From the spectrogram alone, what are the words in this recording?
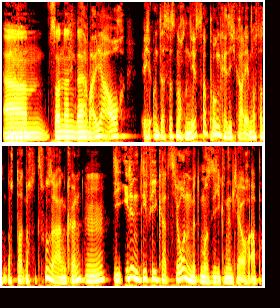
Ähm, sondern dann Ja, weil ja auch, ich, und das ist noch ein nächster Punkt, hätte ich gerade eben noch, noch, noch dazu sagen können, Mhm. die Identifikation mit Musik nimmt ja auch ab.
